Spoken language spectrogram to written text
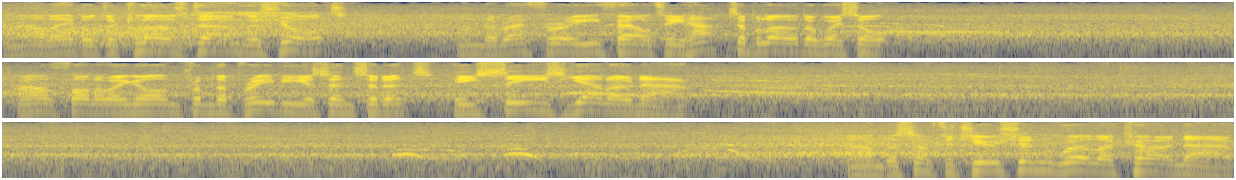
Well, able to close down the shot. And the referee felt he had to blow the whistle. Well, following on from the previous incident, he sees yellow now. And the substitution will occur now.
